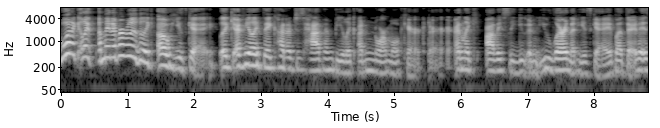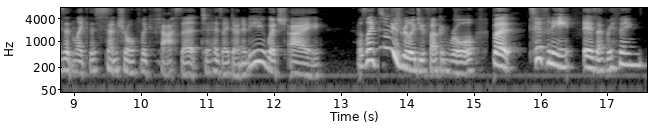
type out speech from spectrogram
Well, like, like, and they never really be like, oh, he's gay. Like, I feel like they kind of just have him be like a normal character, and like, obviously, you and you learn that he's gay, but there, it isn't like this central like facet to his identity, which I, I was like, these movies really do fucking rule. But Tiffany is everything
